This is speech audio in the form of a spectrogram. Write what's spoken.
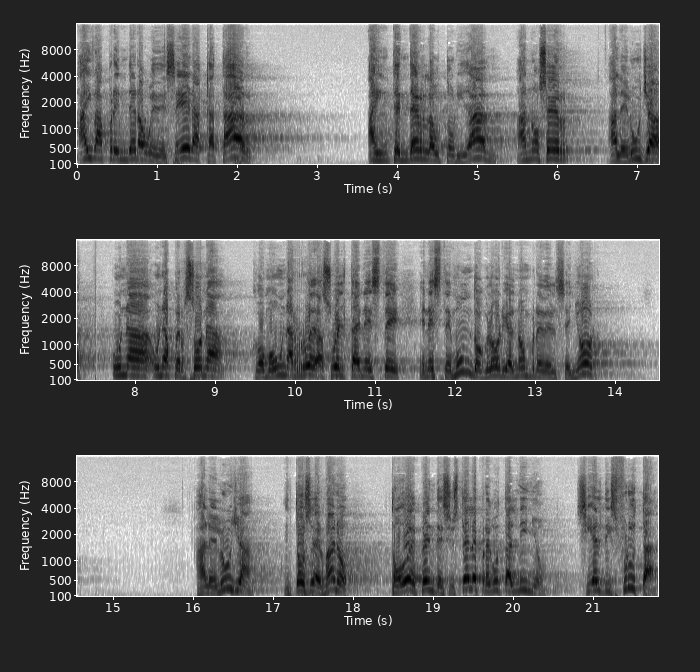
Ahí va a aprender a obedecer, a acatar, a entender la autoridad, a no ser, aleluya, una, una persona como una rueda suelta en este, en este mundo. Gloria al nombre del Señor. Aleluya. Entonces, hermano, todo depende. Si usted le pregunta al niño, si él disfruta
